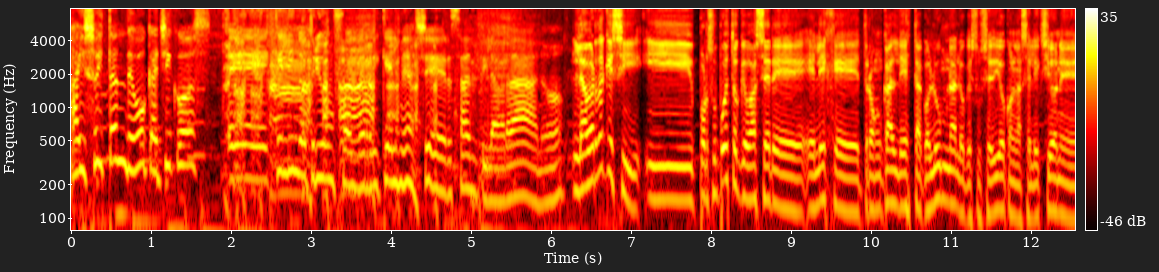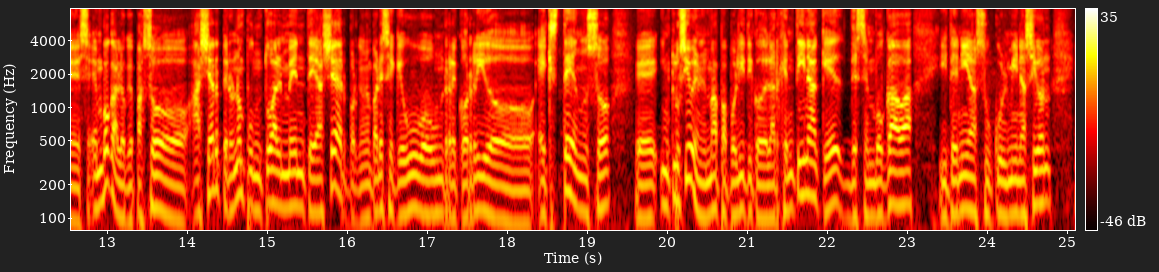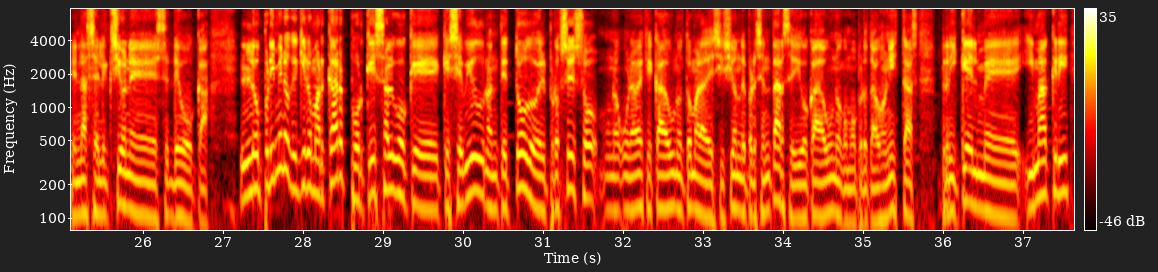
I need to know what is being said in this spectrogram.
Ay, soy tan de boca, chicos. Eh, qué lindo triunfo el de Riquelme ayer, Santi, la verdad, ¿no? La verdad que sí, y por supuesto que va a ser eh, el eje troncal de esta columna lo que sucedió con las elecciones en Boca, lo que pasó ayer, pero no puntualmente ayer, porque me parece que hubo un recorrido extenso, eh, inclusive en el mapa político de la Argentina, que desembocaba y tenía su culminación en las elecciones de Boca. Lo primero que quiero marcar, porque es algo que, que se vio durante todo el proceso, una, una, vez que cada uno toma la decisión de presentarse, digo cada uno como protagonistas, Riquelme y Macri,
